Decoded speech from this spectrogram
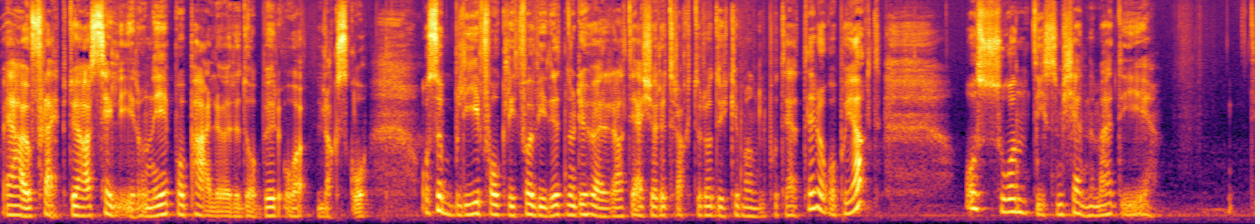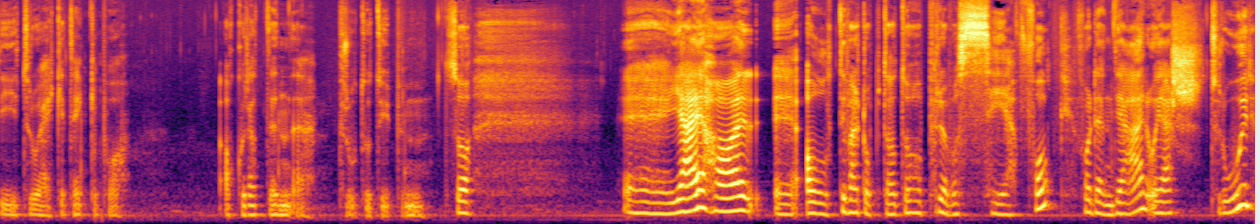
Og jeg har jo fleipet, jeg har selvironi på perleøredobber og lakksko. Og så blir folk litt forvirret når de hører at jeg kjører traktor og dyrker mandelpoteter og går på jakt. Og så de som kjenner meg, de, de tror jeg ikke tenker på akkurat denne prototypen. Så Eh, jeg har eh, alltid vært opptatt av å prøve å se folk for den de er, og jeg tror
